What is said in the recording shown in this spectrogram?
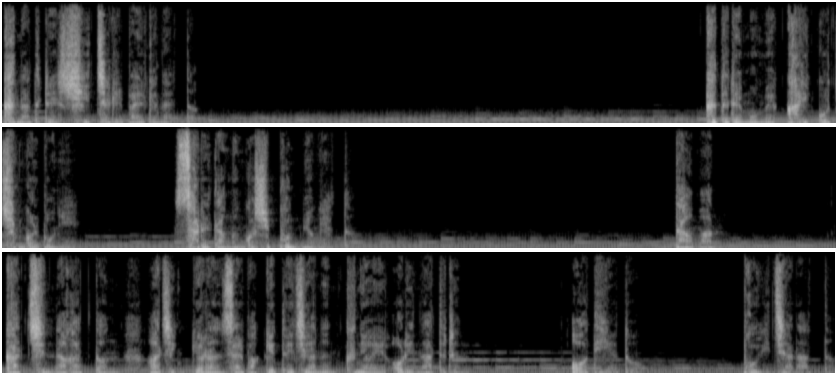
큰아들의 시체를 발견했다. 그들의 몸에 칼이 꽂힌 걸 보니 살해당한 것이 분명했다. 다만 같이 나갔던 아직 11살밖에 되지 않은 그녀의 어린 아들은 어디에도 보이지 않았다.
